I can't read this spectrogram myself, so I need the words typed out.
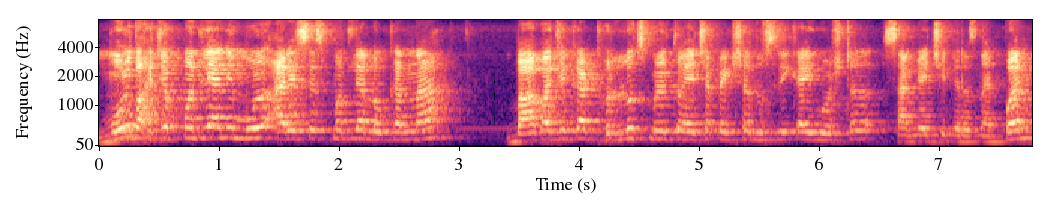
मूळ भाजपमधल्या आणि मूळ आर एस एस मधल्या लोकांना बाबाजी का ठुल्लूच मिळतो याच्यापेक्षा दुसरी काही गोष्ट सांगायची गरज नाही. पण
